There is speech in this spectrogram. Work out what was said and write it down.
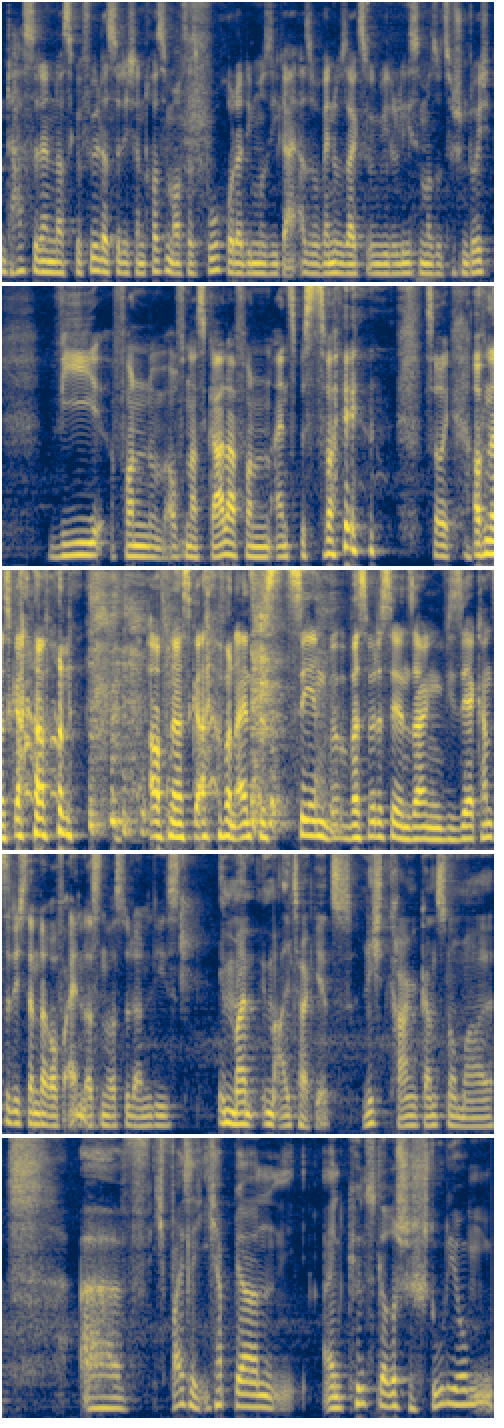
Und hast du denn das Gefühl, dass du dich dann trotzdem auf das Buch oder die Musik, also wenn du sagst, irgendwie du liest immer so zwischendurch, wie von auf einer Skala von 1 bis 2, sorry, auf einer Skala von auf einer Skala von 1 bis 10, was würdest du denn sagen, wie sehr kannst du dich dann darauf einlassen, was du dann liest? In meinem, Im Alltag jetzt. Nicht krank, ganz normal. Äh, ich weiß nicht, ich habe ja ein künstlerisches Studium.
